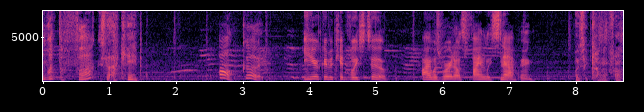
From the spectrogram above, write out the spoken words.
Oh, what the fuck? Is that a kid? Oh, good. You hear give a kid voice too. I was worried I was finally snapping. Where's it coming from?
